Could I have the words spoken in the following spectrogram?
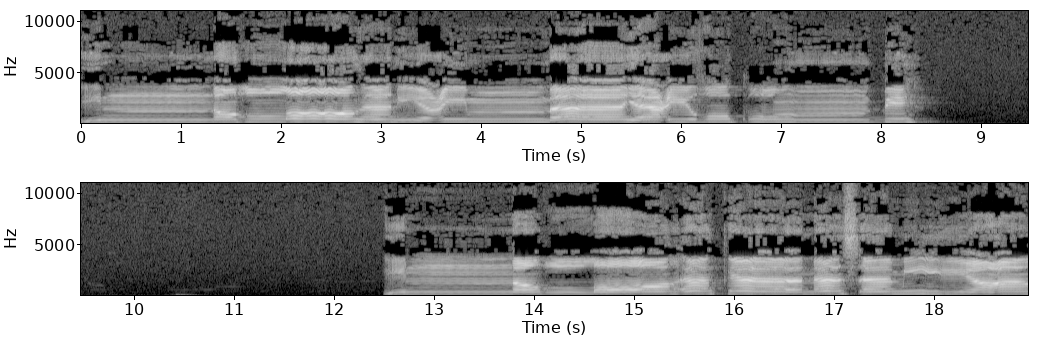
ان الله نعم يعظكم به. إن الله كان سميعا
